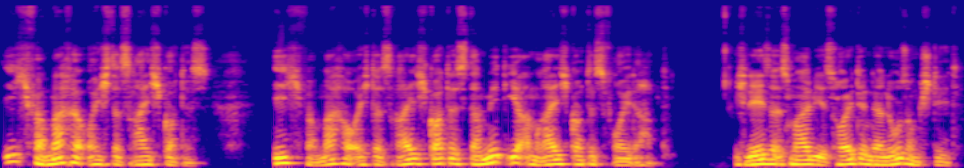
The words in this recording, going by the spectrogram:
ich vermache euch das Reich Gottes. Ich vermache euch das Reich Gottes, damit ihr am Reich Gottes Freude habt. Ich lese es mal, wie es heute in der Losung steht.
